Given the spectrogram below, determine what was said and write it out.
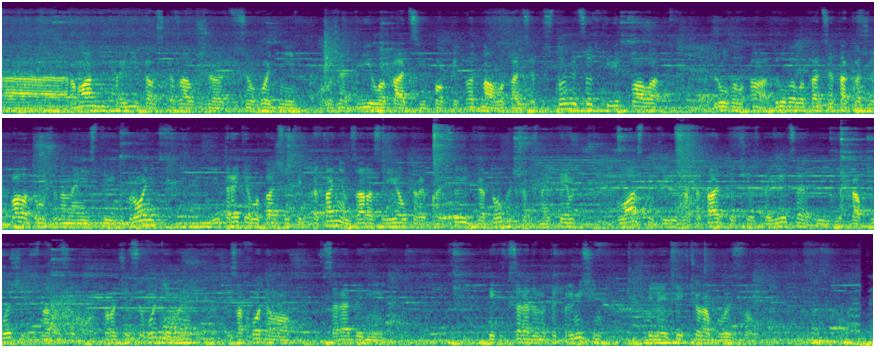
Е, Роман приїхав, сказав, що сьогодні вже дві локації, поки одна локація 100% відпала, друга, а, друга локація також відпала, тому що на неї стоїть бронь. І третя локація під питанням. Зараз ріелтори працюють для того, щоб знайти власників і запитати, чи здається, і яка площа дізнатися умови. Коротше, сьогодні ми заходимо всередині всередину тих приміщень, біля яких вчора були знову.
